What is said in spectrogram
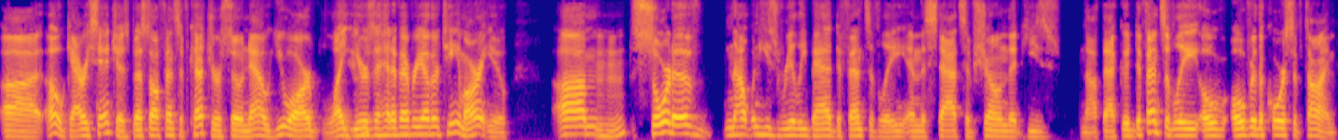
Uh, oh, Gary Sanchez, best offensive catcher. So now you are light years ahead of every other team, aren't you? Um, Mm-hmm. sort of. Not when he's really bad defensively, and the stats have shown that he's not that good defensively over, over the course of time.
